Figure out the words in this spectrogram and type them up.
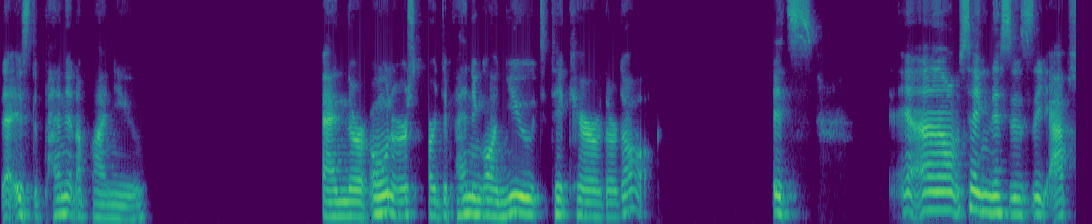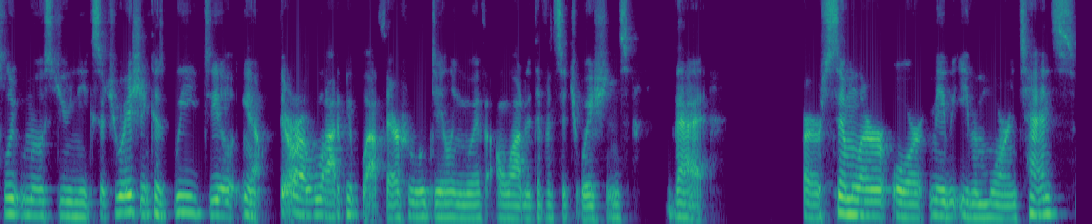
that is dependent upon you. And their owners are depending on you to take care of their dog. It's I'm saying this is the absolute most unique situation because we deal, you know, there are a lot of people out there who are dealing with a lot of different situations that are similar or maybe even more intense,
